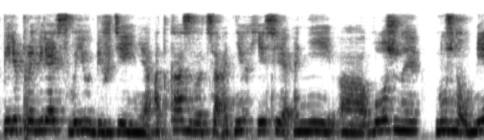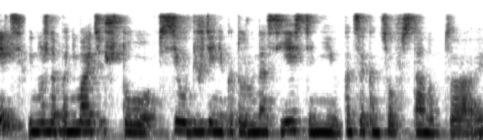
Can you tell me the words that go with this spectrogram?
перепроверять свои убеждения, отказываться от них, если они а, ложные, нужно уметь и нужно понимать, что все убеждения, которые у нас есть, они в конце концов станут а,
